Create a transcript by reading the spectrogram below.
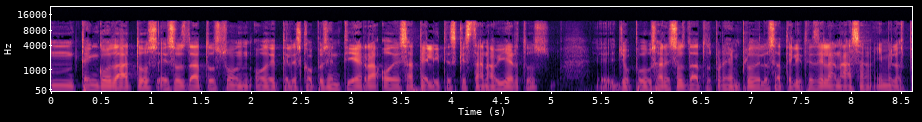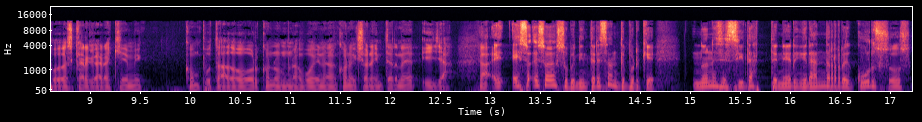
mm, tengo datos, esos datos son o de telescopios en tierra o de satélites que están abiertos. Eh, yo puedo usar esos datos, por ejemplo, de los satélites de la NASA y me los puedo descargar aquí en mi computador con una buena conexión a internet y ya. Ah, e, eso, eso es súper interesante porque no necesitas tener grandes recursos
